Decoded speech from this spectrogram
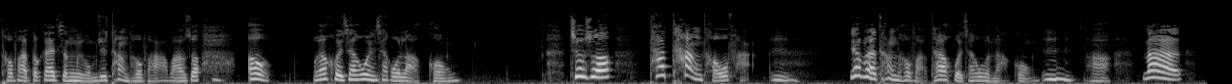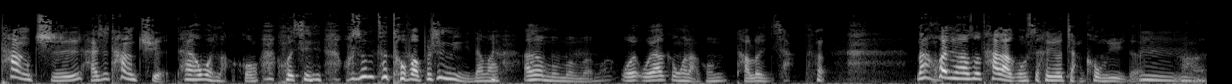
头发都该整理，我们去烫头发好不好？说，哦，我要回家问一下我老公，就是说他烫头发，嗯。要不要烫头发？他要回家问老公嗯，啊。那烫直还是烫卷？她要问老公。我心我说这头发不是女的吗？她说不不不不，我我要跟我老公讨论一下。那换句话说，她老公是很有掌控欲的。嗯啊，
